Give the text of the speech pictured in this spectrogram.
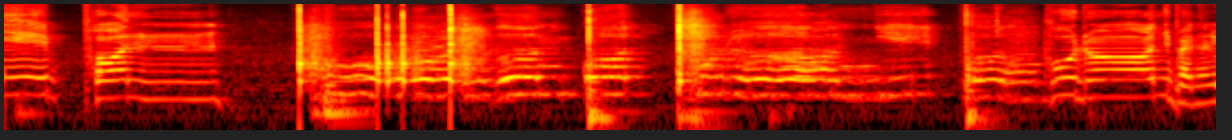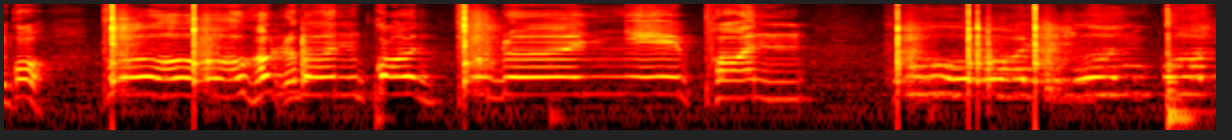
잎은 붉은 꽃 푸른 잎은 푸른 잎이 아니고 푸흙은 꽃 푸른 잎은 붉은 꽃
